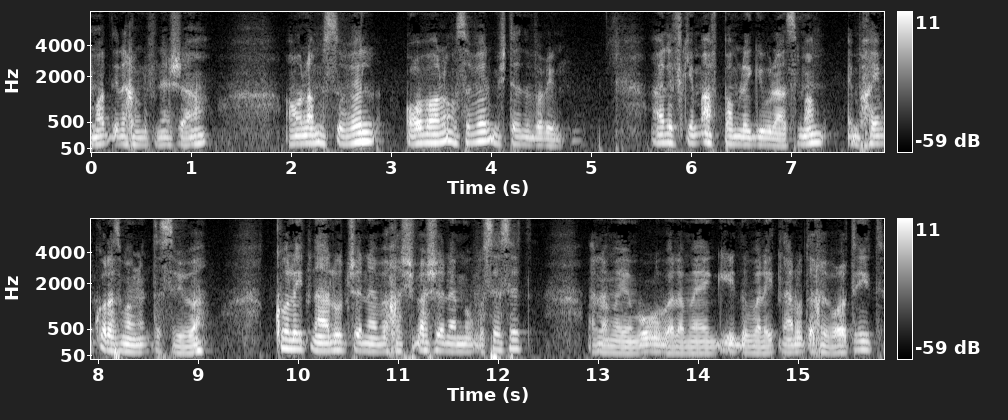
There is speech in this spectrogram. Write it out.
אמרתי לכם לפני שעה, העולם סובל, רוב העולם סובל משתי דברים. א', כי הם אף פעם לא הגיעו לעצמם, הם חיים כל הזמן את הסביבה. כל ההתנהלות שלהם והחשיבה שלהם מבוססת על מה יאמרו ועל מה יגידו ועל ההתנהלות החברתית.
